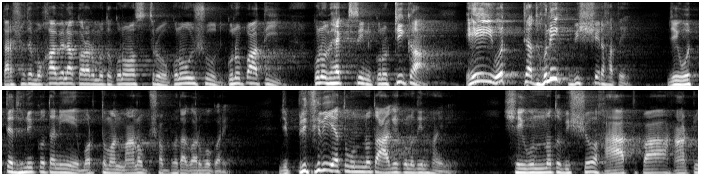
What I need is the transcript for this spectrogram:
তার সাথে মোকাবেলা করার মতো কোনো অস্ত্র, কোনো ওষুধ, কোনো পাতি কোনো ভ্যাকসিন, কোনো টিকা এই অত্যাধুনিক বিশ্বের হাতে, যে অত্যাধুনিকতা নিয়ে বর্তমান মানব সভ্যতা গর্ব করে, যে পৃথিবী এত উন্নত আগে কোনো দিন হয়নি, সেই উন্নত বিশ্ব হাত, পা, হাঁটু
